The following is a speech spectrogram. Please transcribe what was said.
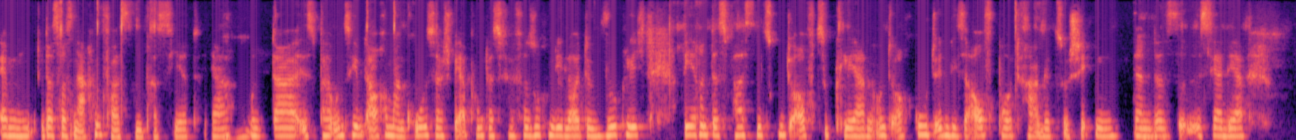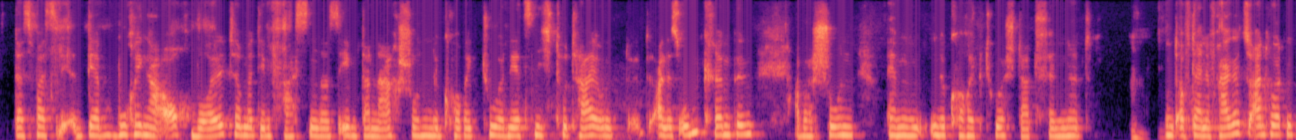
ähm, das, was nach dem Fasten passiert. Ja, mhm. und da ist bei uns eben auch immer ein großer Schwerpunkt, dass wir versuchen, die Leute wirklich während des Fastens gut aufzuklären und auch gut in diese Aufbautage zu schicken. Denn das ist ja der das, was der Buchinger auch wollte mit dem Fasten, dass eben danach schon eine Korrektur, jetzt nicht total und alles umkrempeln, aber schon ähm, eine Korrektur stattfindet. Mhm. Und auf deine Frage zu antworten,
